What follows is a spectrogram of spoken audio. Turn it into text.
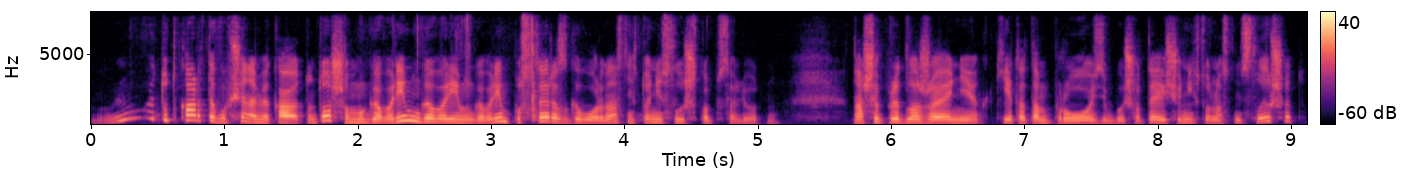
ну, и тут карты вообще намекают на то, что мы говорим, говорим, говорим, пустые разговоры, нас никто не слышит абсолютно. Наши предложения, какие-то там просьбы, что-то еще никто нас не слышит.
